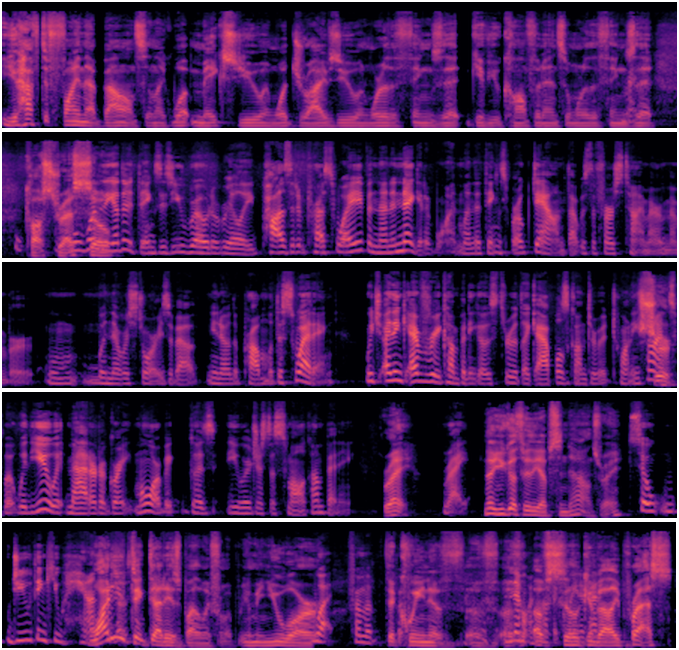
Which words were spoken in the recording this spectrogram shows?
you have to find that balance and like what makes you and what drives you and what are the things that give you confidence and what are the things that cause stress. Well, one so of the other things is you wrote a really positive press wave and then a negative one when the things broke down. That was the first time I remember when, when there were stories about you know the problem with the sweating, which I think every company goes through. Like Apple's gone through it twenty Sure. times, but with you it mattered a great more because you were just a small company, right. Right? No, you go through the ups and downs, right? So do you think you handled? Why do you think that is, by the way, from a, I mean, you are what from a the queen of of, of, No, of Silicon Valley Press.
